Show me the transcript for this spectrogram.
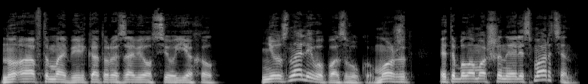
Ну, а автомобиль, который завелся и уехал, не узнали его по звуку? Может, это была машина Элис Мартин?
